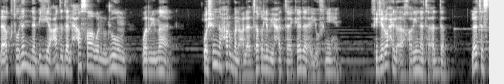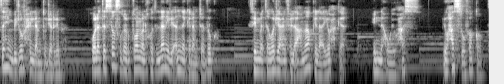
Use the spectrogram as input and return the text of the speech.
لأقتلن به عدد الحصى والنجوم والرمال وشن حربا على تغلب حتى كاد أن يفنيهم في جراح الآخرين تأدب لا تستهم بجرح لم تجربه ولا تستصغر طعم الخذلان لأنك لم تذقه. ثمة وجع في الأعماق لا يحكى إنه يحس يحس فقط.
